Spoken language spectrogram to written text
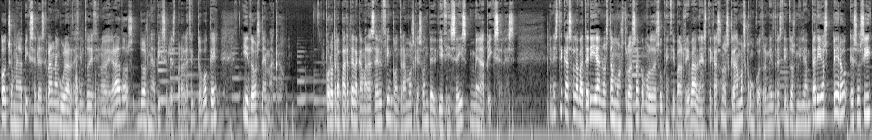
8 megapíxeles gran angular de 119 grados, 2 megapíxeles para el efecto bokeh y 2 de macro. Por otra parte, la cámara selfie encontramos que son de 16 megapíxeles. En este caso la batería no es tan monstruosa como lo de su principal rival, en este caso nos quedamos con 4300 mAh, pero eso sí,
